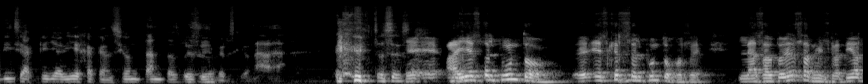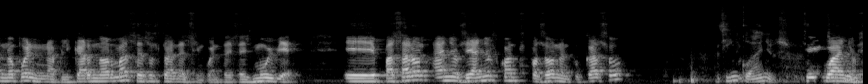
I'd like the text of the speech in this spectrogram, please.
dice aquella vieja canción tantas veces sí. versionada. Entonces, eh, eh, ahí está el punto. Eh, es que ese es el punto, José. Las autoridades administrativas no pueden aplicar normas, eso está en el 56. Muy bien. Eh, pasaron años y años. ¿Cuántos pasaron en tu caso? Cinco años. Cinco años.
